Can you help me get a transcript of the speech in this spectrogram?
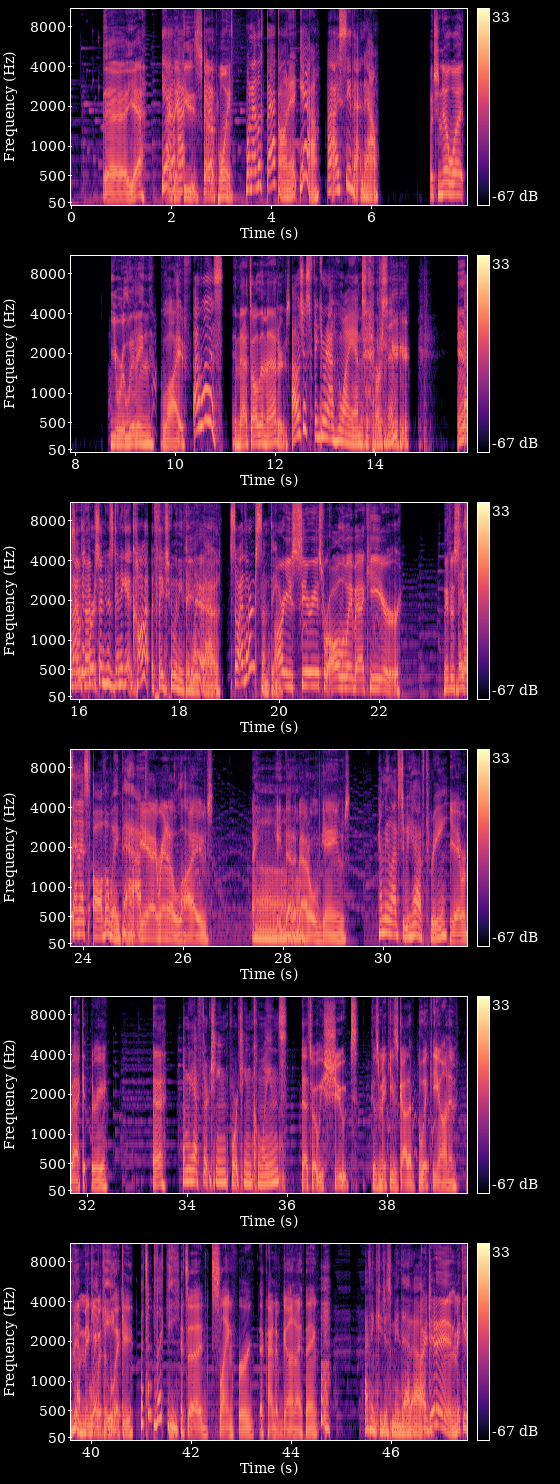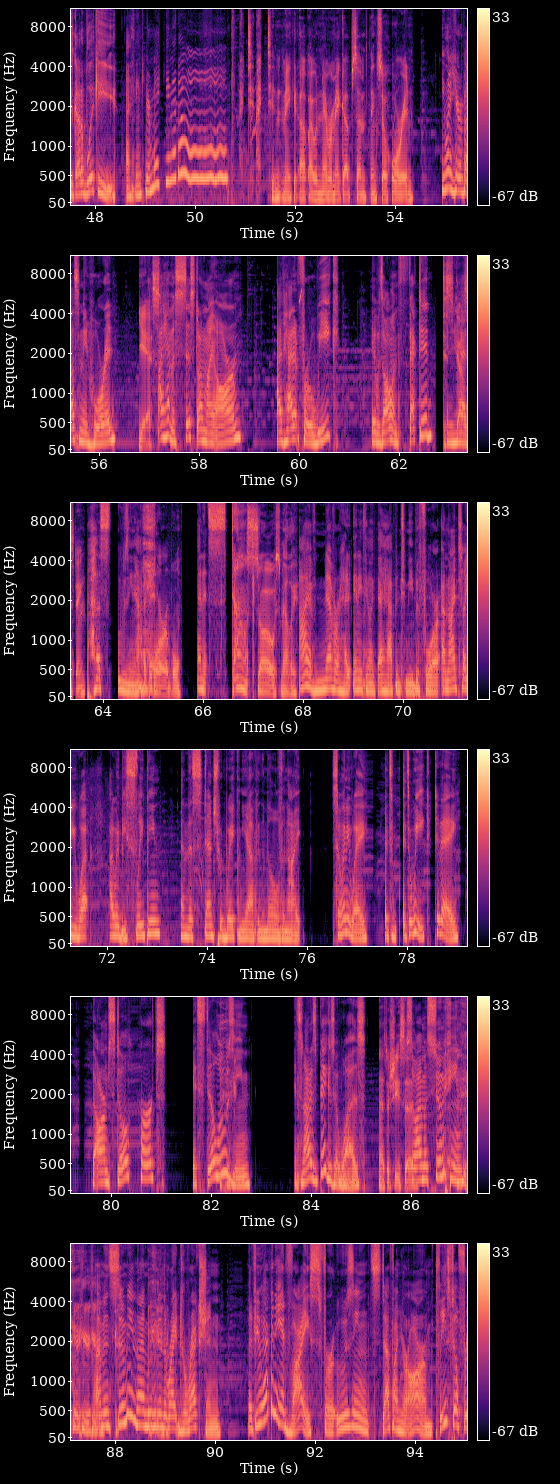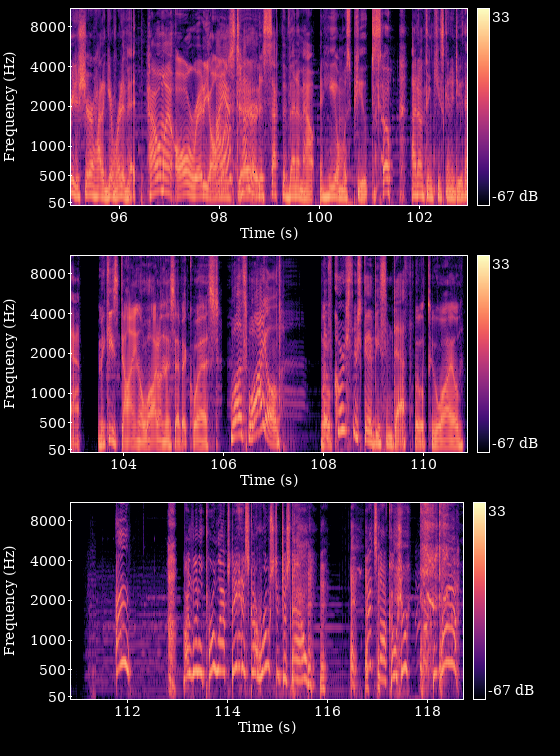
Uh, yeah. Yeah, I think I- he's got yeah. a point. When I look back on it, yeah, I, I see that now. But you know what? You were living life, I was. And that's all that matters. I was just figuring out who I am as a person. and and I'm the person who's going to get caught if they do anything like that. So I learned something. Are you serious? We're all the way back here. We have to they sent us all the way back. yeah, I ran out of lives. I hate that Oh. about old games. How many lives do we have? Three. Yeah, we're back at three. Eh, And we have 13, 14 coins. that's what we shoot. Because Mickey's got a blicky on him. Mickey with a blicky? blicky. What's a blicky? It's a slang for a kind of gun, I think. I think you just made that up. I didn't. Mickey's got a blicky. I think you're making it up. I, di- I didn't make it up. I would never make up something so horrid. You want to hear about something horrid? Yes. I have a cyst on my arm. I've had it for a week. It was all infected. and it had Disgusting. pus oozing out of it. Horrible. And it stunk. So smelly. I have never had anything like that happen to me before. And I tell you what, I would be sleeping and the stench would wake me up in the middle of the night. So anyway, it's it's a week today. The arm still hurts. It's still oozing. it's not as big as it was. That's what she said. So I'm assuming I'm assuming that I'm moving in the right direction. But if you have any advice for oozing stuff on your arm, please feel free to share how to get rid of it. How am I already almost I asked dead? Hunter to suck the venom out and he almost puked. So I don't think he's going to do that. Mickey's dying a lot on this epic quest. Well, it's wild. Little, Of course, there's going to be some death. A little too wild. My little prolapsed anus got roasted just now. That's not kosher. Ah!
